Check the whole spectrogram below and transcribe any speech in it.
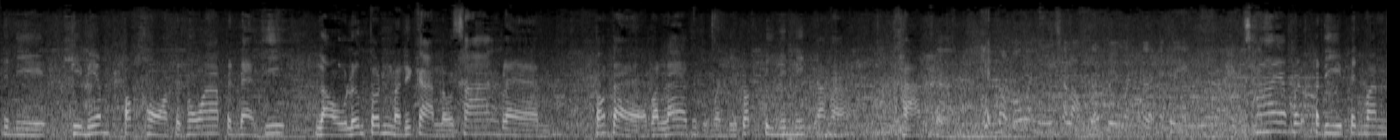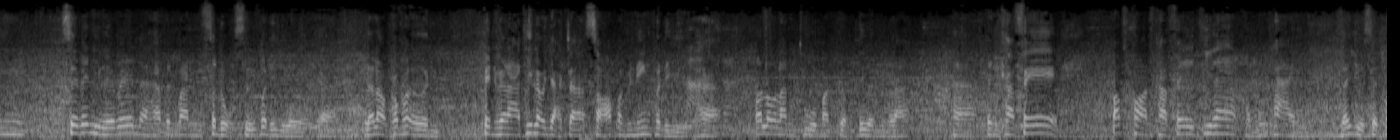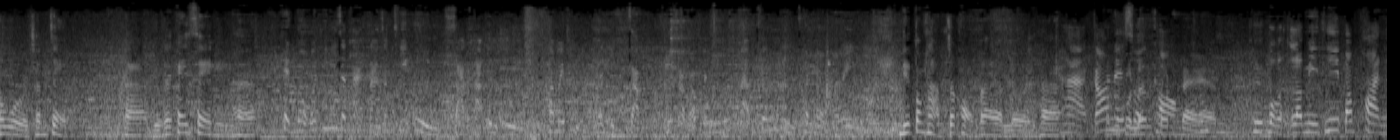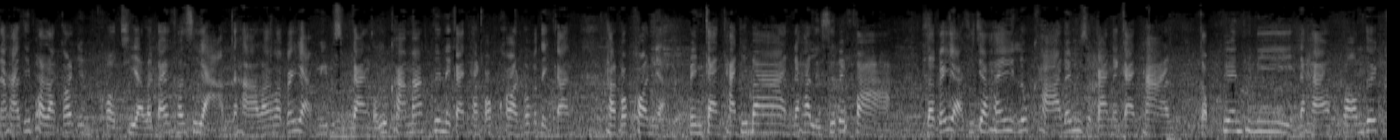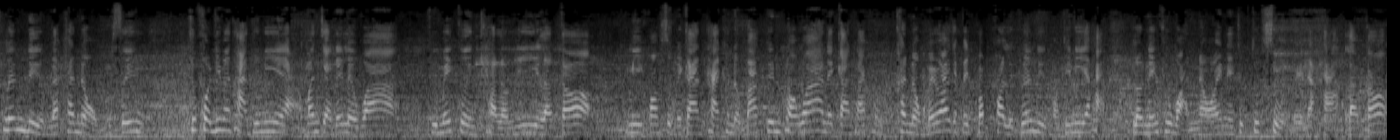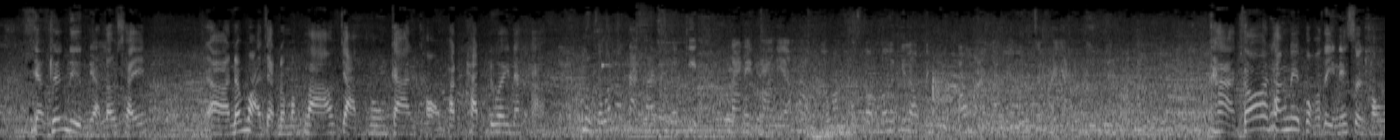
เอ่อแบรนด์เพนนีพรีเมียมป๊อปคอร์นเป็นเพราะว่าเป็นแบรนด์ที่เราเริ่มต้นมาด้วยการเราสร้างแบรนด์ตั้งแต่วันแรกจนถึงวันนี้ก็ปีนิดๆนะฮะครับผมเห็นบอกว่าวันนี้ฉลอง birthday วันเกิดให้ตัวเองด้วยใช่ครับพอดีเป็นวัน seven eleven นะครับเป็นวันสะดวกซื้อพอดีเลยเออแล้วเราก็เผอิญเป็นเวลาที่เราอยากจะซอฟต์อ p พ n นิ่งพอดีนะฮะเพราะเรา run through มาเกือบเดือนหนึงแล้วฮะเป็นคาเฟ่ป๊อปคอร์นคาเฟ่ที่แรกของเมืองไทย แล้วอยู่เซ็นทรัลเวิลด์ชั้นเจ็ด ฮะอยู่ใกล้ๆเซนฮะเห็นบอกว่าที่นี่จะแตกต่างจากที่อื่นสาขาอื่นๆทำไมถึงมาหยิบจับที่แบบว่าเป็นรูปแบบเครื่องดื่มขนมอะไรอย่างเงี้ย นี่ต้องถามเจ้าของแบรนด์เลยฮะ ค่ะ เขาเป็ส่วนเริ่มต้น ก็ในส่วนของแบรนด์ คือปกติเรามีที่ป๊อปคอร์นนะคะ ที่พารากอนเอ็มควอเทียร์แล้วก็ไอคอนสยามนะคะ แล้วเราก็อยากมีประสบการณ์กับลูกค้ามากขึ้นในการทานป๊อปคอร์นเพราะปกติการทานป๊อปคอร์นเนี่ยเป็นการทานที่บ้านนะคะ หรือซื้อไปฝากเราก็อยากที่จะให้ลูกค้าได้มีประสบการณ์ในการทานกับเพื่อนที่นี่นะคะ พร้อมด้วยเครื่องดื่มและขนม ซึ่ง ทุกคนที่มาทานที่นี่อะมั่นใจได้เลยว่าคือไม่เกินแคลอรี่ แล้วก็มีความสุขในการทานขนมมากขึ้น เพราะว่าในการทานขนมไม่ว่าจะเป็นป๊อปคอร์นหรือเครื่องดื่มของที่นี่อะค่ะ เราเน้นคือหวานน้อยในทุก ๆ สูตรเลยนะคะ แล้วก็อย่างเครื่องดื่มเนี่ยเราใช้อ่าน้ำหวานจากนมมะพร้าวจากโครงการของพัดพัดด้วยนะคะ เหมือนกับว่าเราแตกร้านธุรกิจมาในทางเนี้ยค่ะเหมือนกับว่า customer ที่เราเป็นกลุ่มเป้าหมายเราเนี่ยจะขยายเพิ่มขึ้นค่ะก็ทั้งในปกติในส่วนของ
